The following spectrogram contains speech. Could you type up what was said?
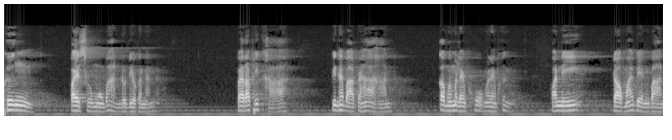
พึงไปสู่หมู่บ้านดูเดียวกันนั้น ไปรับพิกขาปินทบาทไปหาอาหาร ก็เหมือนแมลงผู้แมลงพึ่ง วันนี้ดอกไม้เบ่งบาน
